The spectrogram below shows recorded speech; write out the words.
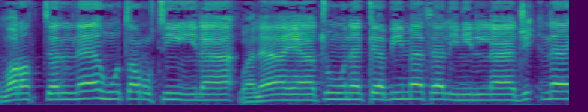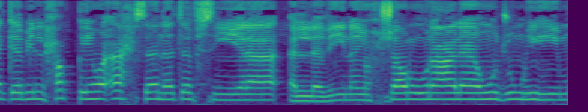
ورتلناه ترتيلا ولا ياتونك بمثل إلا جئناك بالحق وأحسن تفسيرا. الذين يحشرون على وجوههم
